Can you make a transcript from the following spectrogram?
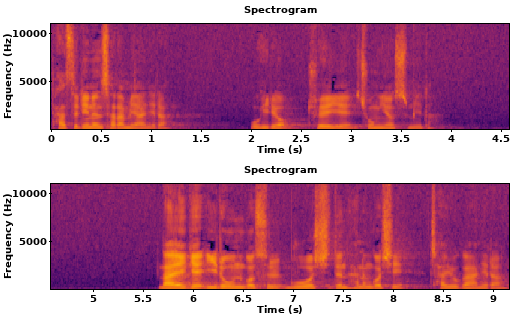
다스리는 사람이 아니라 오히려 죄의 종이었습니다. 나에게 이로운 것을 무엇이든 하는 것이 자유가 아니라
